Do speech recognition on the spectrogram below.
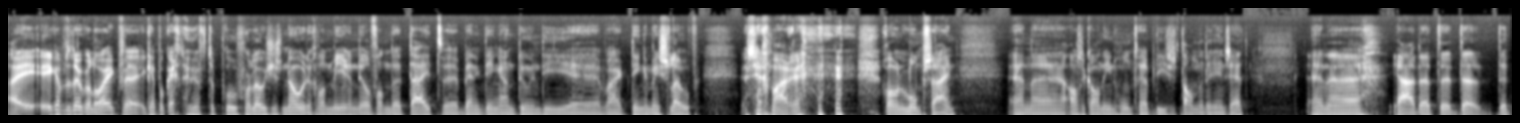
Ah, ik, ik heb dat ook al hoor. Ik, eh, ik heb ook echt hufteproof horloges nodig. Want merendeel van de tijd eh, ben ik dingen aan het doen die, eh, waar ik dingen mee sloop. Zeg maar eh, gewoon lomp zijn. En eh, als ik al niet een hond heb die zijn tanden erin zet. En eh, ja, dat, eh, dat, dat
